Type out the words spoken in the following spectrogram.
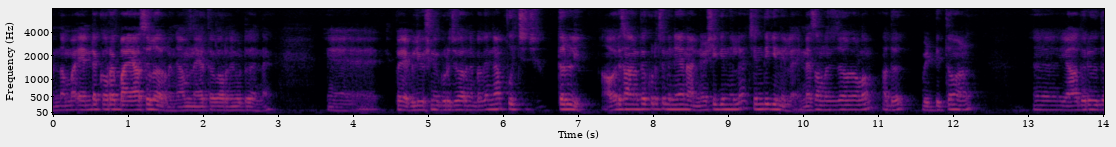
നമ്മ എന്റെ കുറേ ബയാസുകൾ പറഞ്ഞു. ഞാൻ നേരത്തെ പറഞ്ഞുകൊണ്ട് തന്നെ ഇപ്പോൾ ഇപ്പൊ എവല്യൂഷനെ കുറിച്ച് പറഞ്ഞപ്പോൾ ഞാൻ പുച്ഛിച്ചു. തള്ളി. ആ ഒരു സാധനത്തെക്കുറിച്ച് പിന്നെ ഞാൻ അന്വേഷിക്കുന്നില്ല ചിന്തിക്കുന്നില്ല. എന്നെ സംബന്ധിച്ചിടത്തോളം അത് വിഡിത്തമാണ്. യാതൊരുവിധ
